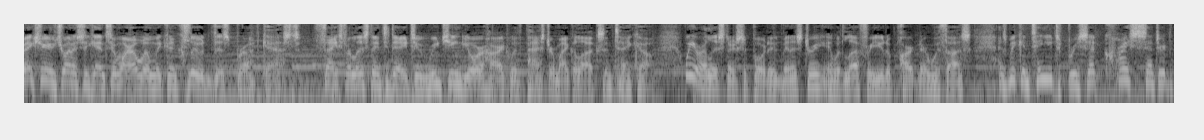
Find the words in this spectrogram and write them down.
Make sure you join us again tomorrow when we conclude this broadcast. Thanks for listening today to Reaching Your Heart with Pastor Michael Oxentenko. We are a listener supported ministry and would love for you to partner with us as we continue to present Christ centered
